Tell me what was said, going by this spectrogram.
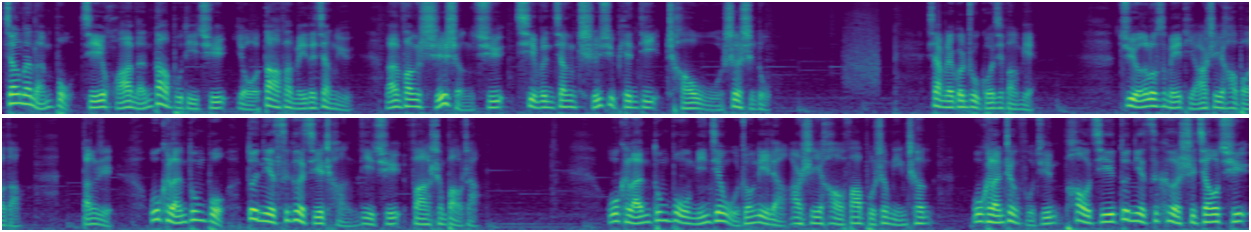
江南南部及华南大部地区有大范围的降雨。南方十省区气温将持续偏低，超五摄氏度。下面来关注国际方面。据俄罗斯媒体二十一号报道，当日乌克兰东部顿涅茨克机场地区发生爆炸。乌克兰东部民间武装力量二十一号发布声明称，乌克兰政府军炮击顿涅茨克市郊区，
